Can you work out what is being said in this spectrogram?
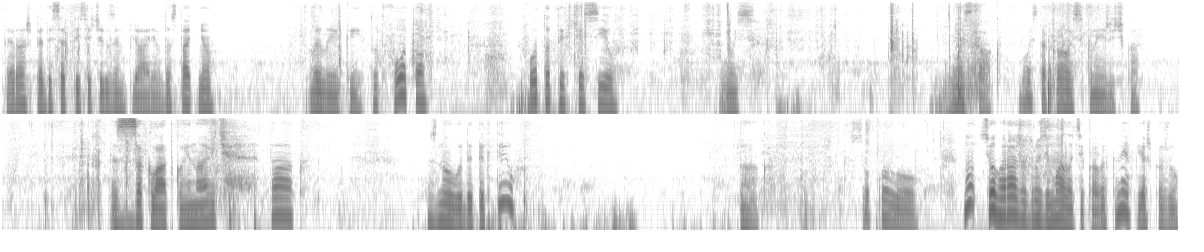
Тираж 50 тисяч екземплярів. Достатньо великий. Тут фото. Фото тих часів. Ось. Ось так. Ось така ось книжечка. З закладкою навіть. Так. Знову детектив. Так. Соколов. Ну, цього разу, друзі, мало цікавих книг, я ж кажу.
